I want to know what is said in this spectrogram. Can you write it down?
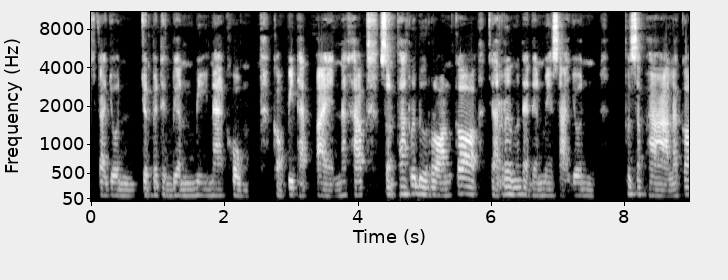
จิกายน จนไปถึงเดือนมีนาคมของปีถัดไปนะครับ ส่วนภาคฤดูร้อนก็จะเริ่มตั้งแต่เดือนเมษายนพฤษภาแล้วก็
